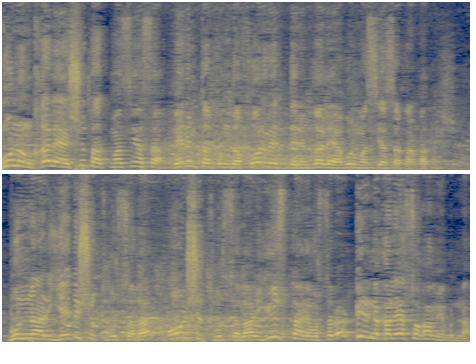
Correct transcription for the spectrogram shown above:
Bunun kaleye şut atması yasak. Benim takımda forvetlerin kaleye vurması yasak arkadaş. Bunlar 7 şut vursalar, 10 şut vursalar, 100 tane vursalar birini kaleye sokamıyor bunlar.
